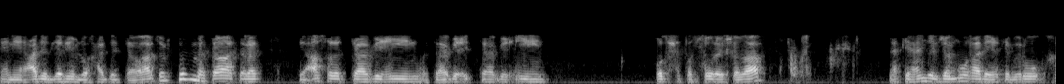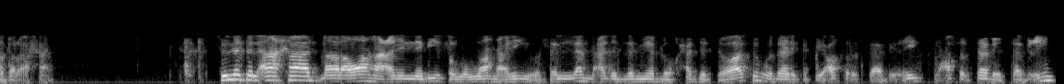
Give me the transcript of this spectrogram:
يعني عدد لم يبلغ حد التواتر ثم تواترت في عصر التابعين وتابع التابعين. وضحت الصورة يا شباب. لكن عند الجمهور هذا يعتبروه خبر أحد سنة الآحاد ما رواها عن النبي صلى الله عليه وسلم عدد لم يبلغ حد التواتر وذلك في عصر التابعين في عصر تابع التابعين.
